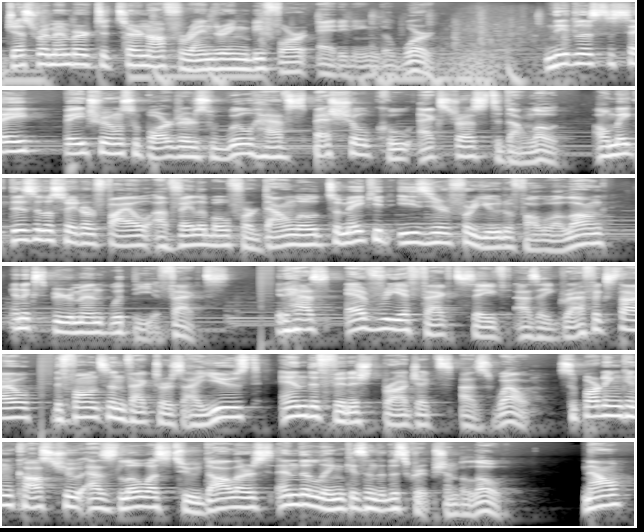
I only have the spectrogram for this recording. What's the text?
Just remember to turn off rendering before editing the word. Needless to say, Patreon supporters will have special cool extras to download. I'll make this Illustrator file available for download to make it easier for you to follow along and experiment with the effects. It has every effect saved as a graphic style, the fonts and vectors I used, and the finished projects as well. Supporting can cost you as low as $2 and the link is in the description below. Now,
